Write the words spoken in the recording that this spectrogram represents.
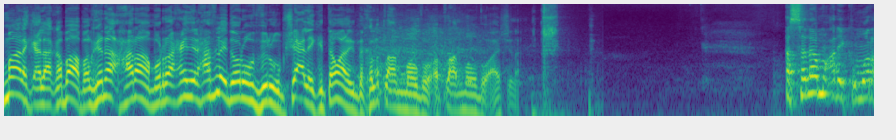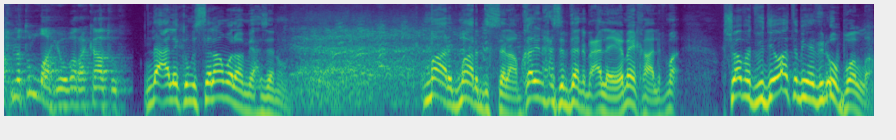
مالك علاقة بابا الغناء حرام والرايحين الحفله يدورون ذنوب شو عليك أنت؟ مالك دخل؟ اطلع من الموضوع اطلع من الموضوع عشنا. السلام عليكم ورحمة الله وبركاته. لا عليكم السلام ولا هم يحزنون. ما ارد ما ارد السلام. خلينا نحسب ذنب علي ما يخالف. ما شوفت فيديوهات بها ذنوب والله.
